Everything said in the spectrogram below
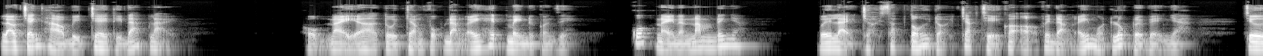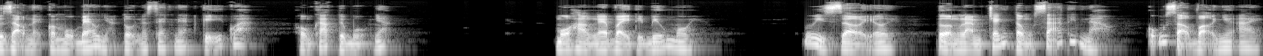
Lão tránh hào bị chê thì đáp lại. Hôm nay à, tôi chẳng phục đằng ấy hết mình được còn gì. Quốc này là năm đấy nhá. Với lại trời sắp tối rồi, Chắc chỉ có ở với đằng ấy một lúc rồi về nhà. Chứ dạo này con mụ béo nhà tôi nó xét nét kỹ quá. Hôm khác tôi bù nhé mụ Hằng nghe vậy thì biếu môi. Ui giời ơi, Tưởng làm tránh tổng xã thế nào, Cũng sợ vợ như ai.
